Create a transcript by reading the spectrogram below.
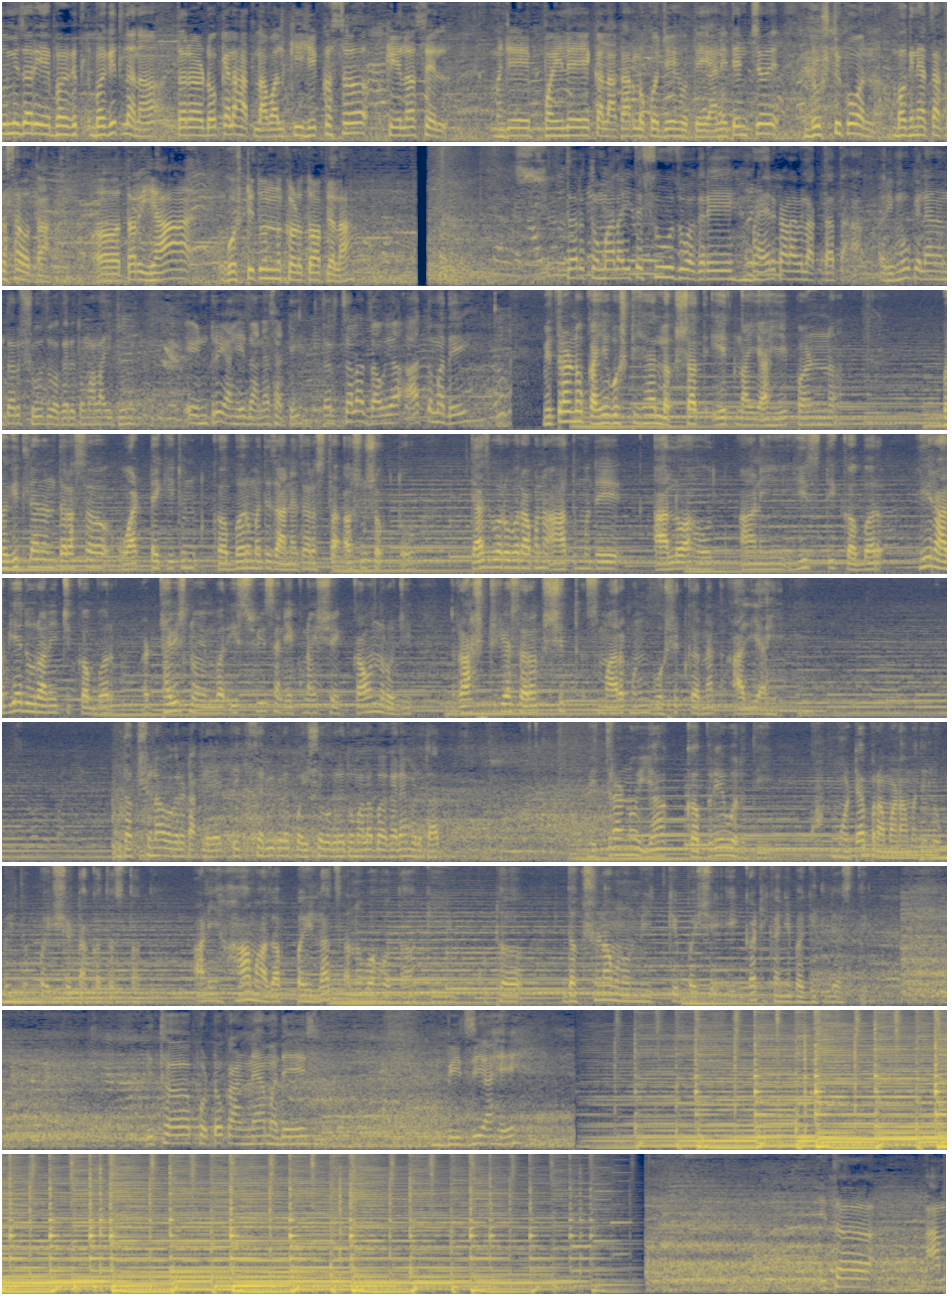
तुम्ही जर हे बघित बघितलं ना तर डोक्याला हात लावाल की हे कसं केलं असेल? म्हणजे पहिले कलाकार लोक जे होते आणि त्यांचे दृष्टिकोन बघण्याचा कसा होता तर ह्या गोष्टीतून कळतो आपल्याला. तर तुम्हाला इथे शूज वगैरे बाहेर काढावे लागतात. रिमूव्ह केल्यानंतर शूज वगैरे तुम्हाला इथून एंट्री आहे जाण्यासाठी. तर चला जाऊया आतमध्ये. मित्रांनो काही गोष्टी ह्या लक्षात येत नाही आहे पण बघितल्यानंतर असं वाटतं की इथून कबरमध्ये जाण्याचा रस्ता असू शकतो. त्याचबरोबर आपण आतमध्ये आलो आहोत आणि हीच ती कबर ही राबिया दुरानीची कबर अठ्ठावीस नोव्हेंबर इसवी सन एकोणीसशे एकावन्न रोजी राष्ट्रीय संरक्षित स्मारक म्हणून घोषित करण्यात आली आहे. दक्षिणा वगैरे टाकलेल्या आहेत. ते सर्वीकडे पैसे वगैरे तुम्हाला बघायला मिळतात. मित्रांनो या कबरेवरती खूप मोठ्या प्रमाणामध्ये लोक इथं पैसे टाकत असतात. आणि हा माझा पहिलाच अनुभव होता की कुठं दक्षिणा म्हणून मी इतके पैसे एका ठिकाणी बघितले असतील. इथं फोटो काढण्यामध्ये बिझी आहे.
